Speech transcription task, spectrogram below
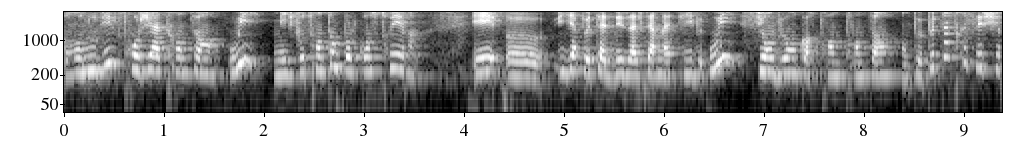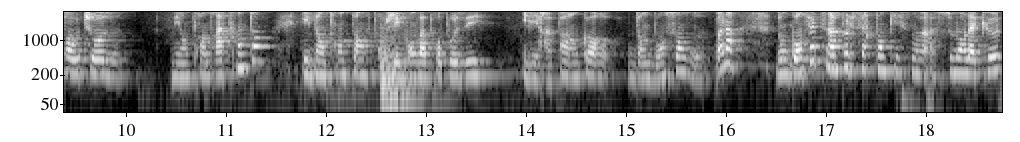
on nous dit le projet a 30 ans. Oui, mais il faut 30 ans pour le construire. Et euh, il y a peut-être des alternatives. Oui, si on veut encore prendre 30 ans, on peut peut-être réfléchir à autre chose. Mais on prendra 30 ans. Et dans 30 ans, le projet qu'on va proposer, il n'ira pas encore dans le bon sens. voilà. Donc en fait, c'est un peu le serpent qui se, mord la queue.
